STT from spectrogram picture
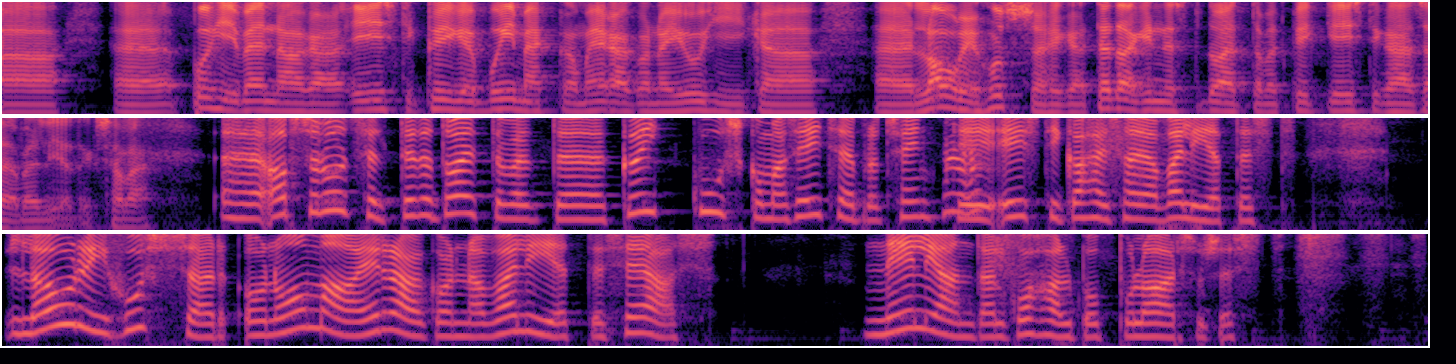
äh, põhivennaga, Eesti kõige võimekama erakonna juhiga äh, Lauri Hussariga, teda kindlasti toetavad kõik Eesti kahesaja valijad, eks ole? absoluutselt, teda toetavad kõik kuus koma seitse protsenti Eesti kahesaja valijatest. Lauri Hussar on oma erakonna valijate seas neljandal kohal populaarsusest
